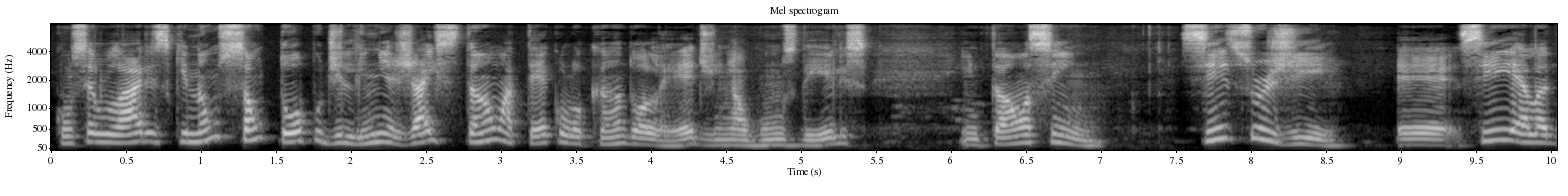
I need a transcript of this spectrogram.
com celulares que não são topo de linha, já estão até colocando OLED em alguns deles. Então, assim, se surgir, é, se ela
